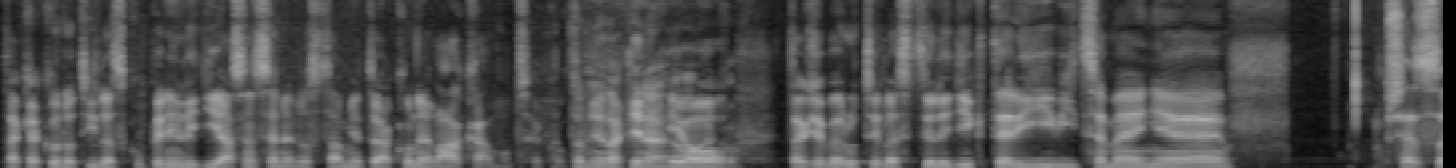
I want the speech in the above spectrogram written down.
tak jako do téhle skupiny lidí já jsem se nedostal, mě to jako neláká moc. Jako. To mě taky ne. Jo, No, jako. takže beru tyhle ty lidi, kteří víceméně přes eh,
